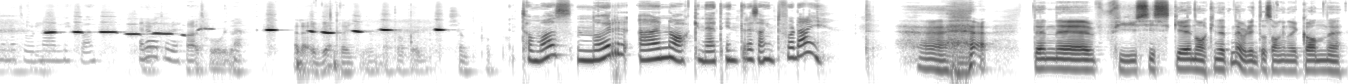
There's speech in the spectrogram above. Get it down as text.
Men jeg tror den er litt varm. Eller hva tror du? Nei, jeg tror det. Ja. Eller jeg vet det ikke. etter at jeg kjente på det. Thomas, når er nakenhet interessant for deg? Den eh, fysiske nakenheten er vel interessant når jeg kan eh,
